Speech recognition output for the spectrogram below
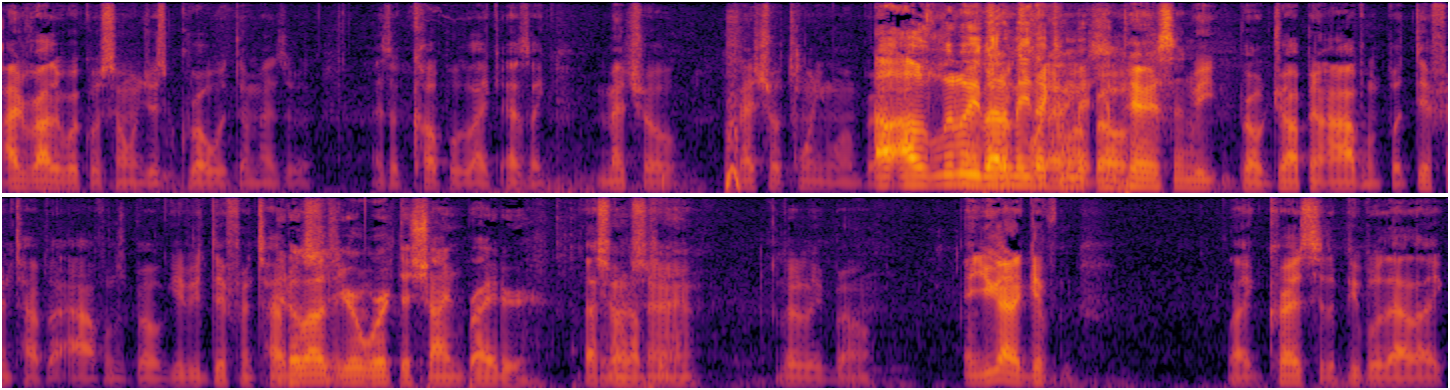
I'd rather work with someone just grow with them as a as a couple, like as like Metro Metro 21, bro. I, I was literally about to make that 21, commi- bro. comparison. We, bro, dropping albums, but different type of albums, bro. Give you different type. Of. It of allows shit, your work to shine brighter. That's You know what, what I'm I'm saying. saying? Literally, bro. And you gotta give like credits to the people that like.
